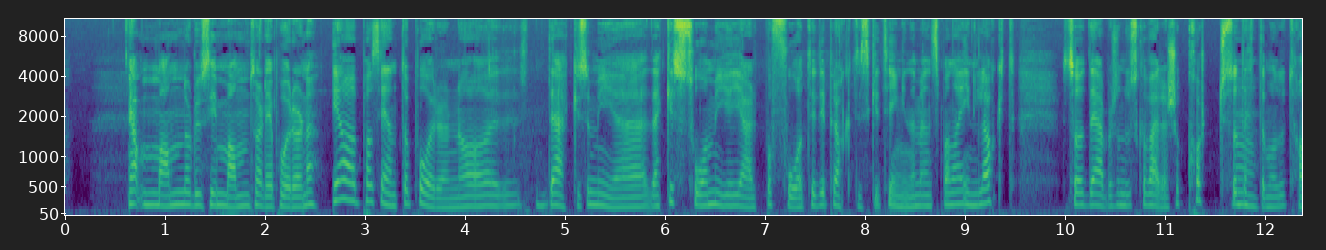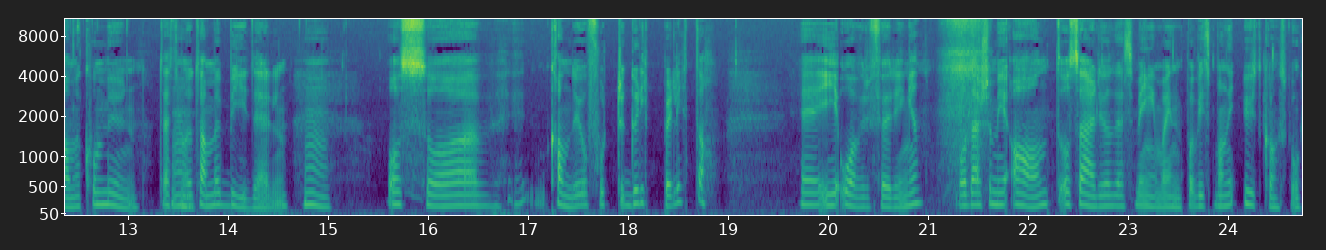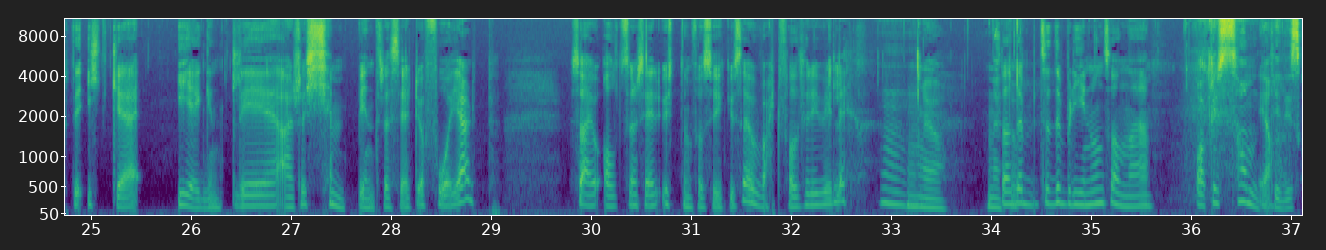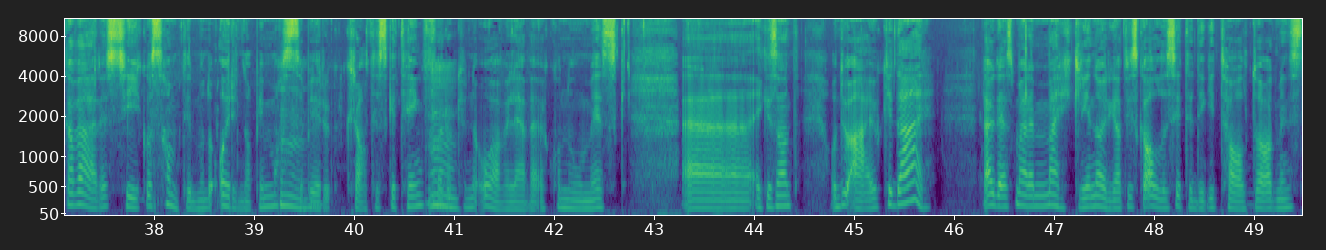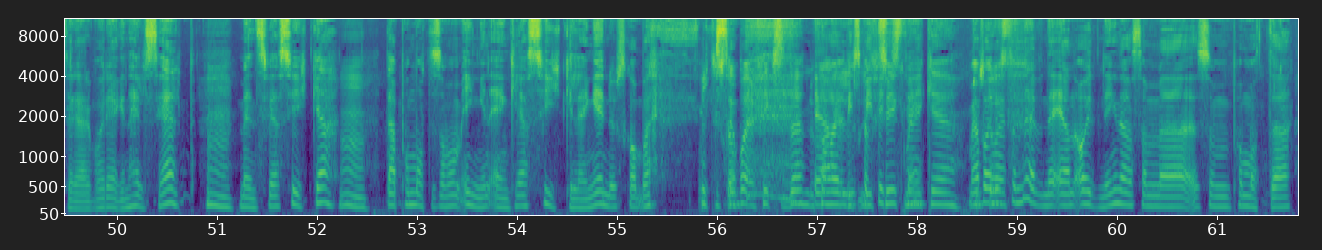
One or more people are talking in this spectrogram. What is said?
Ja, mann, når du sier mann, så er det pårørende? Ja, pasient og pårørende, og det er ikke så mye Det er ikke så mye hjelp å få til de praktiske tingene mens man er innlagt. Så det er bare sånn du skal være her så kort, så Mm. dette må du ta med kommunen. Dette må Mm. du ta med bydelen. Mm. Og så kan det jo fort glippe litt, da. eh, I overføringen. Og det er så mye annet. Og så er det jo det som Ingen var inne på, hvis man i utgangspunktet ikke egentlig er så kjempeinteressert i å få hjelp, så er jo alt som skjer utenfor sykehuset, er jo i hvert fall frivillig. Ja, Så det, så det blir noen sånne Og at du samtidig skal være syk, og samtidig må du ordne opp i masse Mm. byråkratiske ting for Mm. å kunne overleve økonomisk. Eh, ikke sant? Og du er jo ikke der. Det er jo det som er det merkelige i Norge, at vi skal alle sitte digitalt og administrere vår egen helsehjelp Mm. mens vi er syke. Mm. Det er på en måte som om ingen egentlig er syke lenger. Du skal bare Du skal bare fikse det. Du kan Ja, være litt, litt syk, men ikke Men jeg har bare lyst til å nevne en ordning da, som, eh, som på en måte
